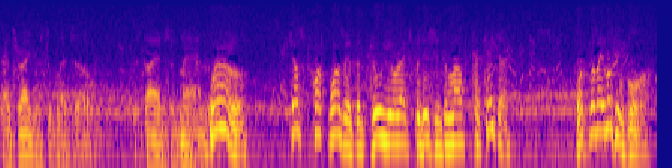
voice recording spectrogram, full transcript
that's right, Mr. Bledsoe. The science of man. Well, just what was it that drew your expedition to Mount Caqueta? What were they looking for?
